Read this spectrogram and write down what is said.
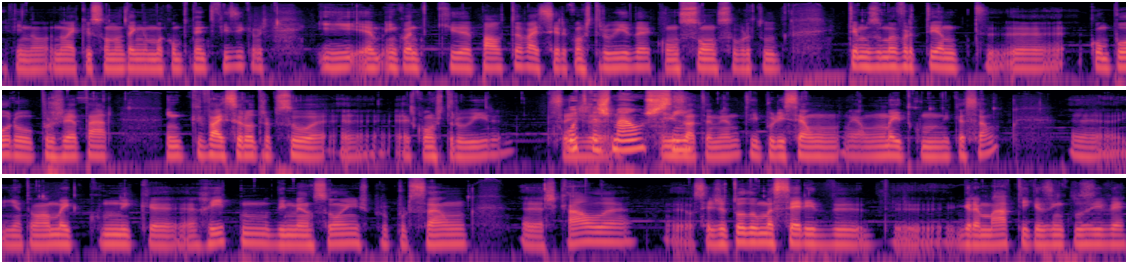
enfim, não, não é que o som não tenha uma componente física, mas e eh, enquanto que a pauta vai ser construída com som, sobretudo. Temos uma vertente uh, compor ou projetar em que vai ser outra pessoa uh, a construir. Seja, Outras mãos, sim. Exatamente, e por isso é um, é um meio de comunicação. Uh, e então é um meio que comunica ritmo, dimensões, proporção, escala, ou seja, toda uma série de, de gramáticas, inclusive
